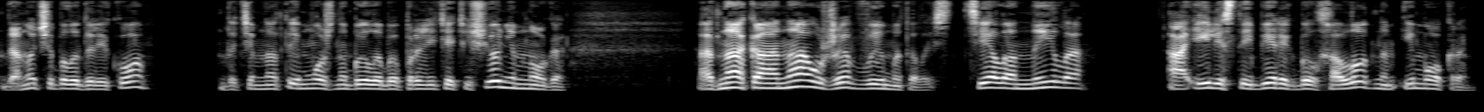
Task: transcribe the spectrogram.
До ночи было далеко, до темноты можно было бы пролететь еще немного, однако она уже вымоталась, тело ныло, а илистый берег был холодным и мокрым.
